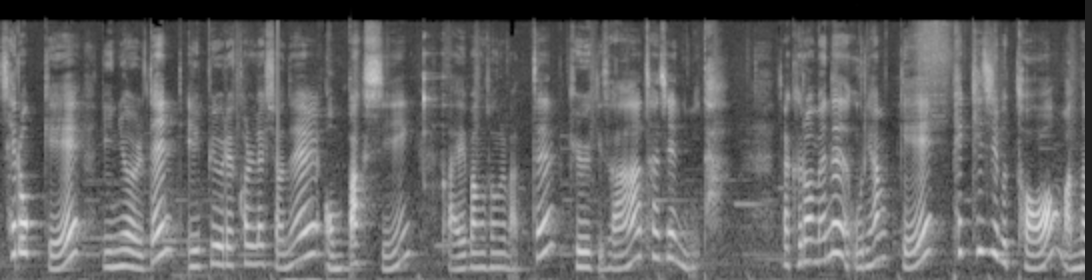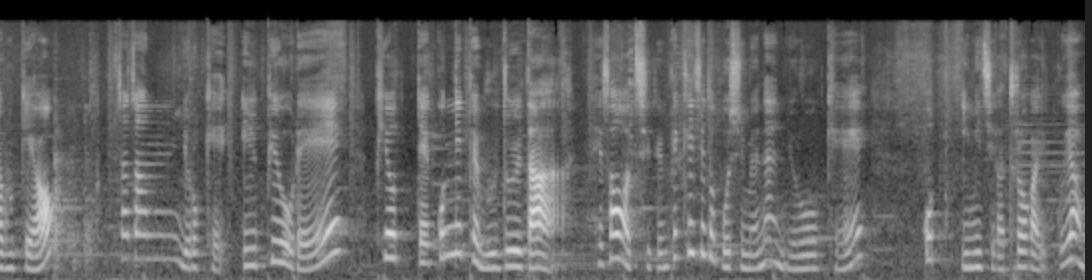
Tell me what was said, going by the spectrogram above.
새롭게 리뉴얼된 ILFIORE 컬렉션을 unboxing 라이브 방송을 맡은 교육이사 차지은입니다. 자 그러면은 우리 함께 패키지부터 만나볼게요. 짜잔 이렇게 ILFIORE FIOTE 꽃잎에 물들다 해서 지금 패키지도 보시면은 이렇게 꽃 이미지가 들어가 있고요.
